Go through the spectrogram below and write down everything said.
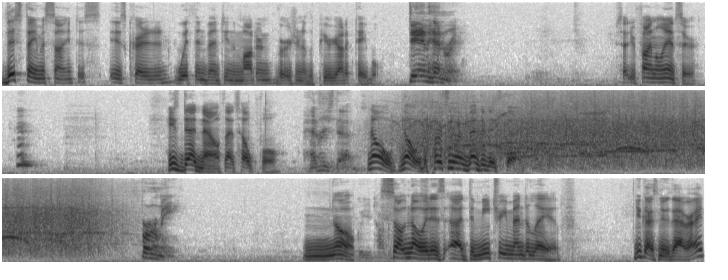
This famous scientist is credited with inventing the modern version of the periodic table. Dan Henry. Is that your final answer? He's dead now, if that's helpful. Henry's dead. No, no, the person who invented it's dead. Fermi. No. Who you talking So, no, it is uh, Dmitry Mendeleev. You guys knew that, right?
